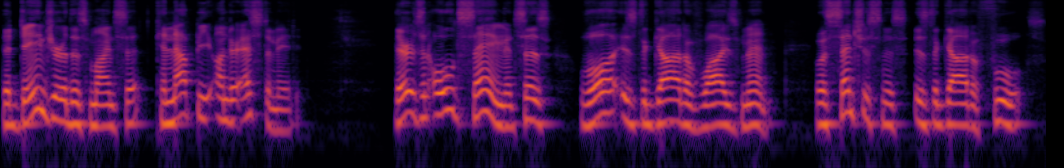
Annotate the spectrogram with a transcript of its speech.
The danger of this mindset cannot be underestimated. There is an old saying that says, Law is the God of wise men, licentiousness is the God of fools.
